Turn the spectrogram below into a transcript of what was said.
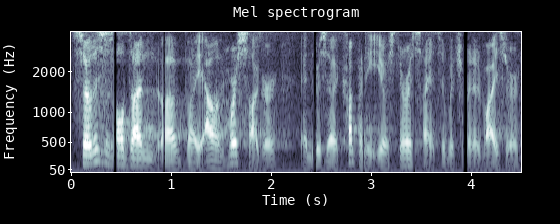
So this is all done uh, by Alan Horsager, and there's a company, EOS Neuroscience, in which I'm an advisor.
